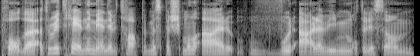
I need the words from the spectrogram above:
på det. Jeg tror vi trener mer enn vi taper, men spørsmålet er hvor er det vi måtte liksom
